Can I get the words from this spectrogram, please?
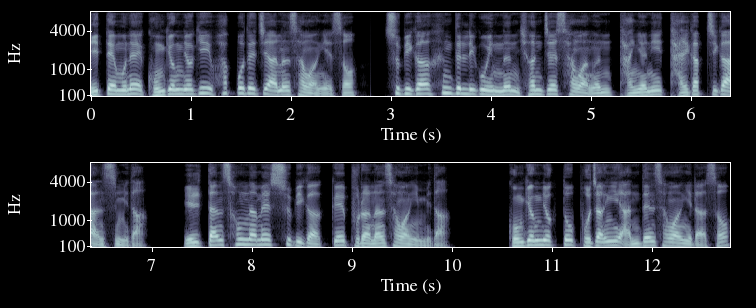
이 때문에 공격력이 확보되지 않은 상황에서 수비가 흔들리고 있는 현재 상황은 당연히 달갑지가 않습니다. 일단 성남의 수비가 꽤 불안한 상황입니다. 공격력도 보장이 안 된 상황이라서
